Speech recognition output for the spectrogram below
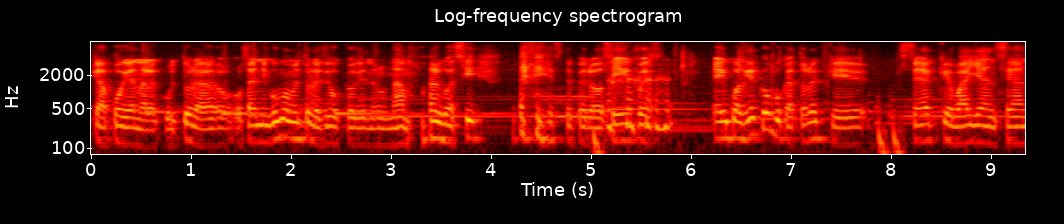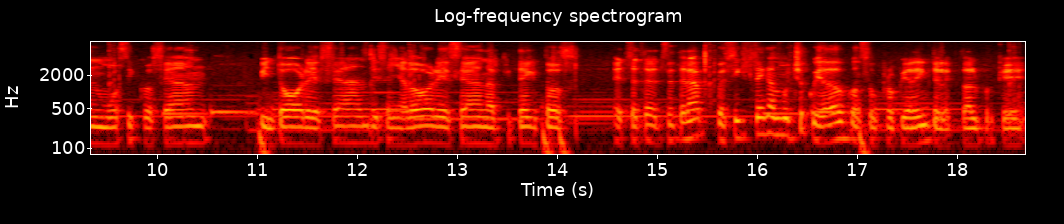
que apoyan a la cultura, o, sea, en ningún momento les digo que odien el UNAM o algo así, este, pero sí, pues en cualquier convocatoria que sea que vayan, sean músicos, sean pintores, sean diseñadores, sean arquitectos, etcétera, etcétera, pues sí tengan mucho cuidado con su propiedad intelectual porque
